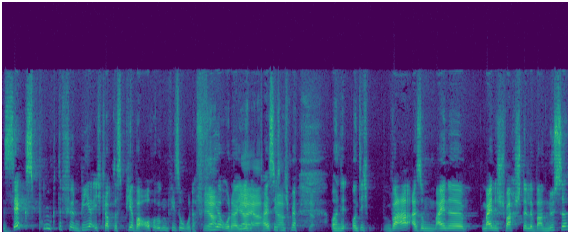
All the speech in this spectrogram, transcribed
sechs Punkte für ein Bier. Ich glaube, das Bier war auch irgendwie so oder vier ja, oder ja, je, ja, weiß ich nicht mehr. Und, und ich war, also meine, meine Schwachstelle war Nüsse.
